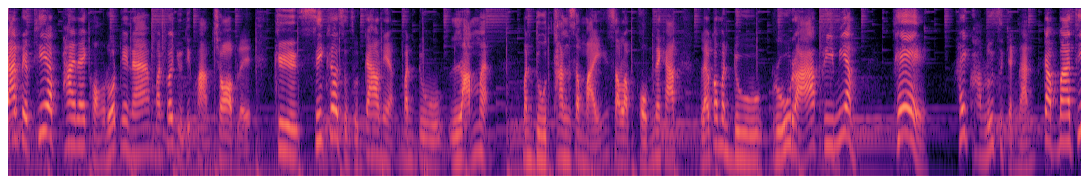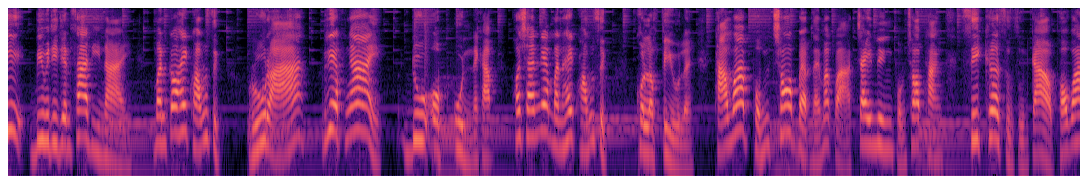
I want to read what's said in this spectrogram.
การเปรียบเทียบภายในของรถเนี่ยนะ มันก็อยู่ที่ความชอบเลย คือ Seeker 009 เนี่ยมันดูล้ำอะมันดูทันสมัยสำหรับผมนะครับ แล้วก็มันดูหรูหราพรีเมียม เท่ให้ความรู้สึกอย่างนั้น กลับมาที่ BVD Densa D9 มันก็ให้ความรู้สึก หรูหราเรียบง่ายดูอบอุ่นนะครับ เพราะฉะนั้นเนี่ยมันให้ความรู้สึกคนละฟิลเลย ถามว่าผมชอบแบบไหนมากกว่า ใจหนึ่งผมชอบทาง Seeker 009 เพราะว่า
